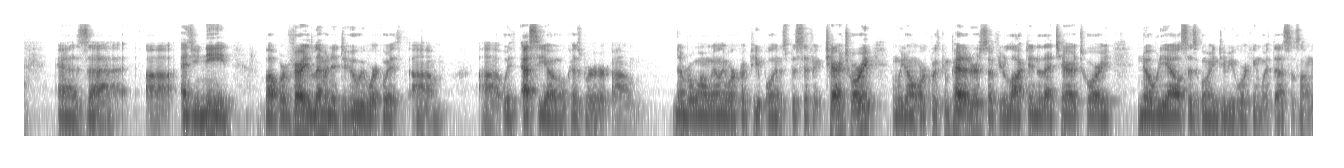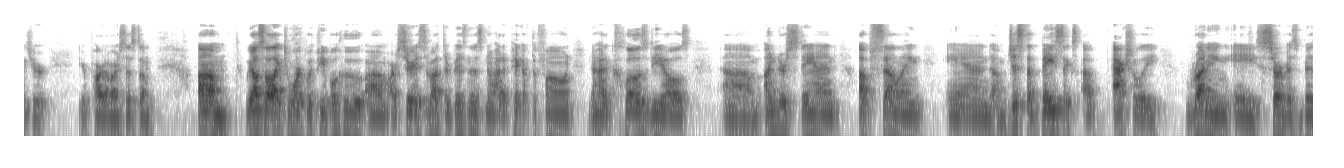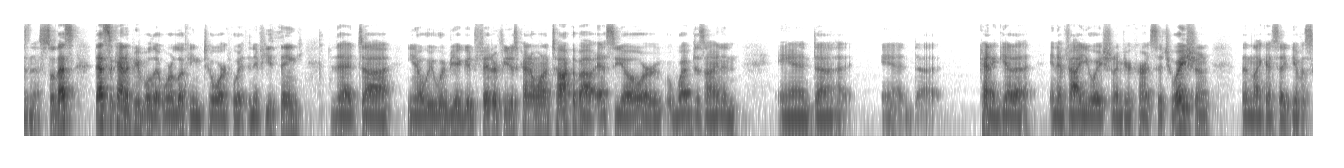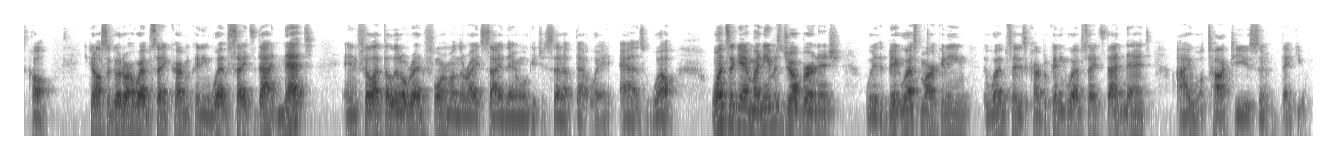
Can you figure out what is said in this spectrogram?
as uh, uh, as you need, but we're very limited to who we work with um, uh, with SEO because we're um, number one, we only work with people in a specific territory, and we don't work with competitors. So if you're locked into that territory, nobody else is going to be working with us as long as you're you're part of our system. Um, we also like to work with people who um, are serious about their business, know how to pick up the phone, know how to close deals, um, understand upselling, and um, just the basics of actually running a service business. So that's that's the kind of people that we're looking to work with. And if you think that uh, you know we would be a good fit, or if you just kind of want to talk about SEO or web design and and uh, and uh, kind of get a an evaluation of your current situation, then like I said, give us a call. You can also go to our website, carpetcleaningwebsites.net, and fill out the little red form on the right side there, and we'll get you set up that way as well. Once again, my name is Joe Burnich with Big West Marketing. The website is carpetcleaningwebsites.net. I will talk to you soon. Thank you.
